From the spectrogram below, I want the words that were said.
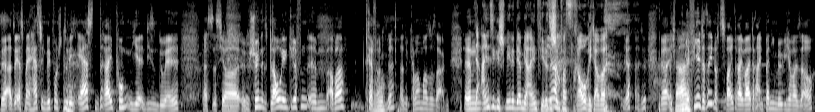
ja, also erstmal herzlichen Glückwunsch zu den ersten drei Punkten hier in diesem Duell. Das ist ja äh, schön ins Blaue gegriffen, ähm, aber Treffer, oh. ne? Also kann man mal so sagen. Ähm, der einzige Schwede, der mir einfiel. Das ja. ist schon fast traurig, aber. Ja, also, ja, ich, ja. mir fielen tatsächlich noch zwei, drei weitere ein, Benny möglicherweise auch.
